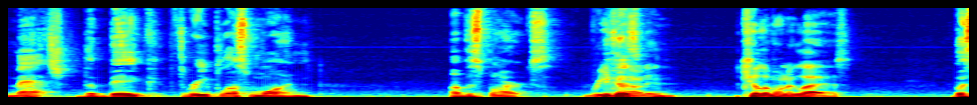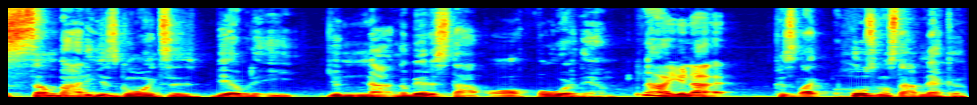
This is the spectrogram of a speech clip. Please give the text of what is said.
match the big three plus one of the Sparks? Because Rebounding, kill him on the glass. But somebody is going to be able to eat. You're not going to be able to stop all four of them. No, you're not. Because, like, who's going to stop Nneka?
